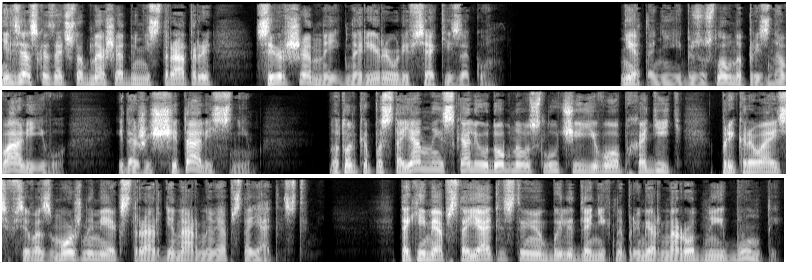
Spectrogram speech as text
Нельзя сказать, чтобы наши администраторы совершенно игнорировали всякий закон. Нет, они, безусловно, признавали его и даже считались с ним, но только постоянно искали удобного случая его обходить, прикрываясь всевозможными экстраординарными обстоятельствами. Такими обстоятельствами были для них, например, народные бунты,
